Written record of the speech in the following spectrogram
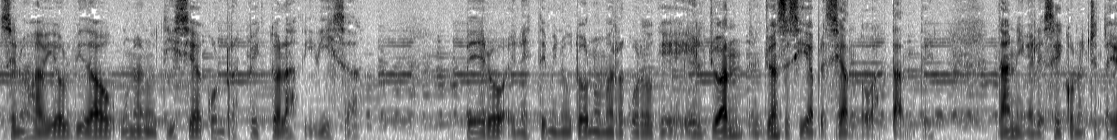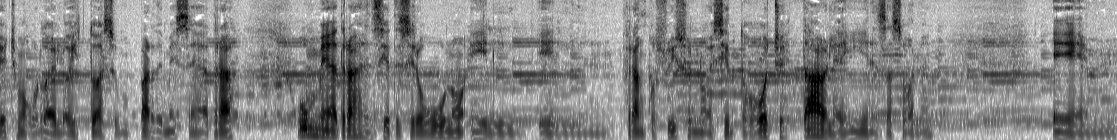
se nos había olvidado una noticia con respecto a las divisas. Pero en este minuto no me recuerdo que el yuan, el yuan se sigue apreciando bastante. Está a niveles 6,88, me acuerdo haberlo visto hace un par de meses atrás un mes atrás en 701, el, el franco suizo en 908, estable ahí en esa zona. Em,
